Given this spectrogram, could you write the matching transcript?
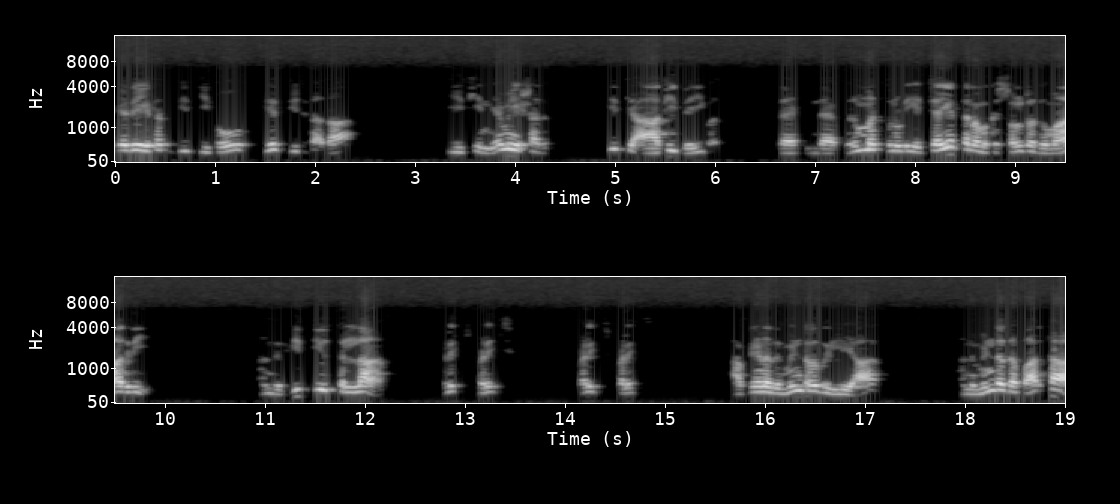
எதேதோ வித்யிதோ எத்விததா இதி தெய்வம் இந்த பிரம்மத்தினுடைய ஜெயத்தை நமக்கு சொல்றது மாதிரி அந்த வித்யுத்தெல்லாம் பளிச்சு பளிச்சு பளிச்சு பளிச்சு. அப்படின்னு அது மின்றது இல்லையா? அந்த மின்றதை பார்த்தா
